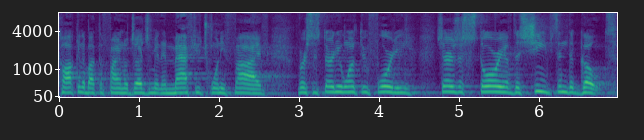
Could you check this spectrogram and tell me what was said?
talking about the final judgment in Matthew 25, verses 31 through 40, shares a story of the sheep and the goat,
